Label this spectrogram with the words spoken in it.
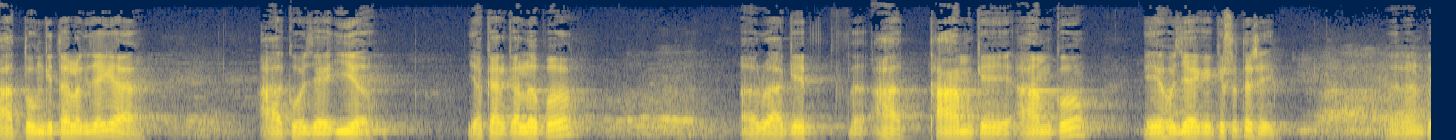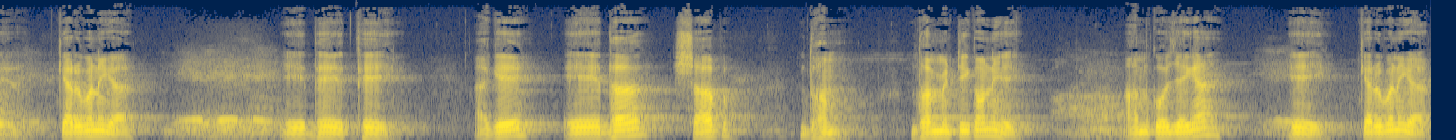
आतोंगित लग जाएगा आ को हो जाएगा य यकार का लोप और आगे, आ, थाम के आम को ए हो जाएगा किस सूत्र से? क्या रो बनेगा? ए धे, थे। आगे, ए ध, शब, ध्वम। ध्वम में टी कौन है? आम को हो जाएगा ए। क्या रो बनेगा?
